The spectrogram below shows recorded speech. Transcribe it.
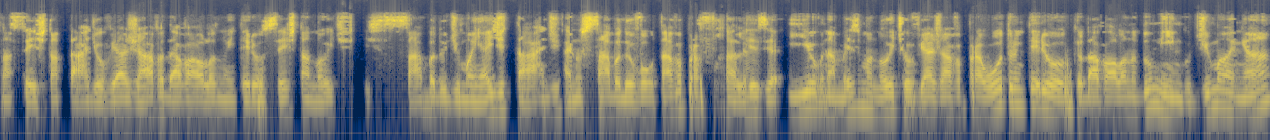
na sexta à tarde eu viajava, dava aula no interior sexta à noite e sábado de manhã e de tarde. Aí no sábado eu voltava para Fortaleza e eu, na mesma noite eu viajava para outro interior, que eu dava aula no domingo de manhã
